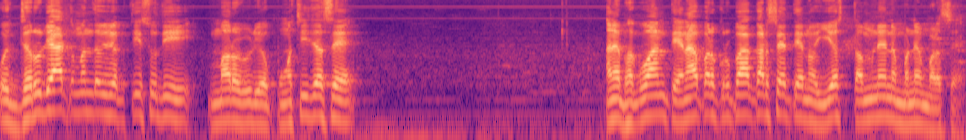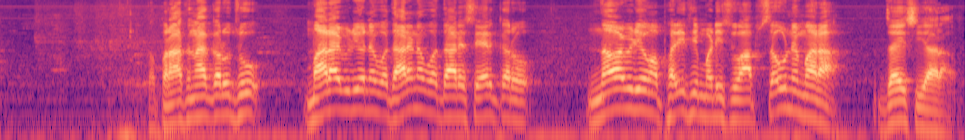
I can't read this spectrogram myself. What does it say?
કોઈ જરૂરિયાતમંદ વ્યક્તિ સુધી મારો વીડિયો પહોંચી જશે. અને ભગવાન તેના પર કૃપા કરશે, તેનો યશ તમને ને મને મળશે. તો પ્રાર્થના કરું છું, મારા વિડીયોને વધારે ને વધારે શેર કરો. નવા વિડીયોમાં ફરીથી મળીશું. આપ સૌને મારા જય સિયારામ.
